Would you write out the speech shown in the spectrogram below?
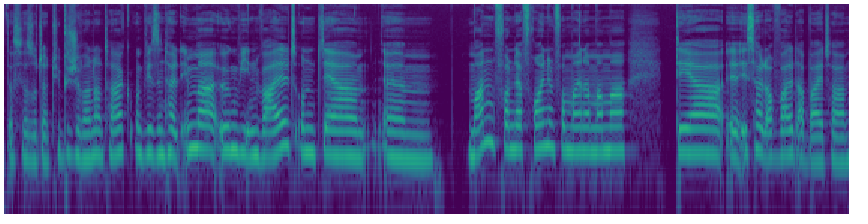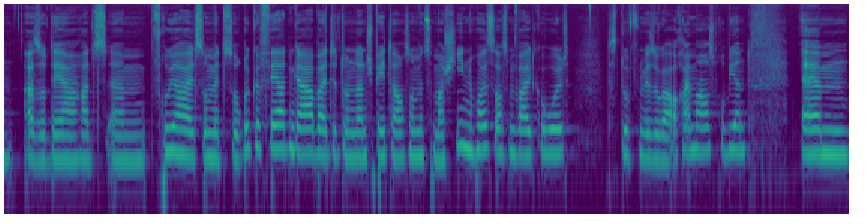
Das ist ja so der typische Wandertag. Und wir sind halt immer irgendwie in den Wald und der ähm, Mann von der Freundin von meiner Mama, der äh, ist halt auch Waldarbeiter. Also der hat ähm, früher halt so mit so Rückgefährten gearbeitet und dann später auch so mit so Maschinen Holz aus dem Wald geholt. Das durften wir sogar auch einmal ausprobieren. Ähm,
